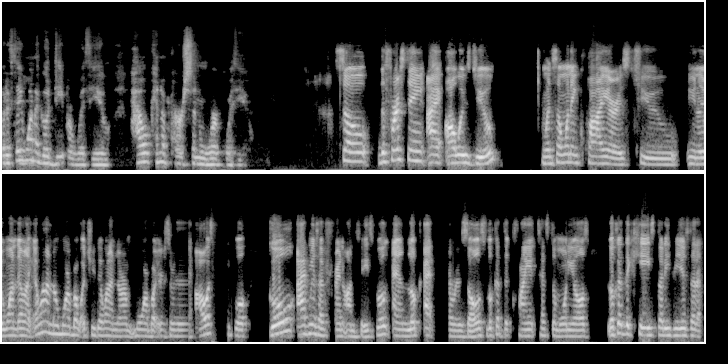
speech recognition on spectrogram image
but if they mm-hmm. want to go deeper with you, how can a person work with you? So the first thing I always do when someone inquires to, you know, they want them like, I want to know more about what you do. I want to know more about your services. I always people go add me as a friend on Facebook and look at the results, look at the client testimonials, look at the case study videos that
